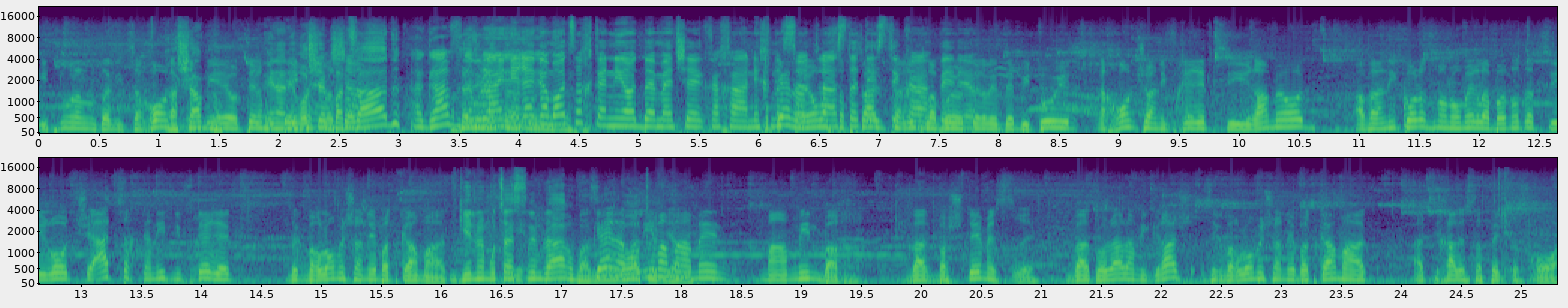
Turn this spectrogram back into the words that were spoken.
ייתנו לנו את הניצחון. אם רשמנו. יהיה יותר הנה, אני רושם בצד. אגב, גם אולי נראה גם. עוד שחקניות באמת שככה כן, נכנסות היום הספסל צריך לסטטיסטיקה. לבוא בדיוק. יותר לידי ביטוי. נכון שהנבחרת צעירה מאוד, אבל אני כל הזמן אומר לבנות הצעירות שאת שחקנית נבחרת, זה כבר לא משנה בת כמה את. גיל ממוצע 24, זה כן, לא אבל אם טריוויאלי. המאמן מאמין בך, ואת ב-12, ואת עולה למגרש, זה כבר לא משנה בת כמה את, את צריכה לספק את הסחורה.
